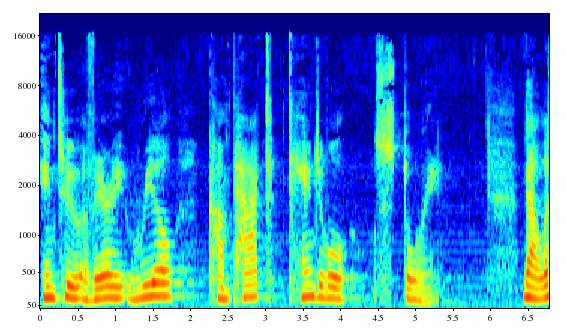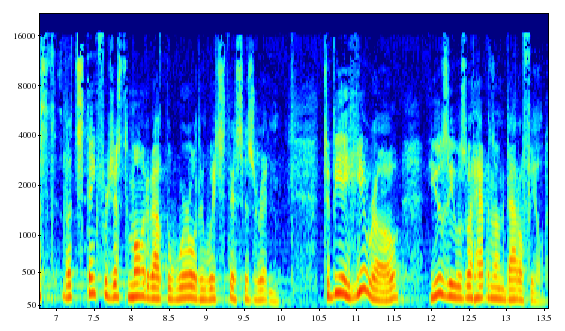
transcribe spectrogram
into a very real, compact, tangible story. Now, let's, let's think for just a moment about the world in which this is written. To be a hero usually was what happens on the battlefield.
